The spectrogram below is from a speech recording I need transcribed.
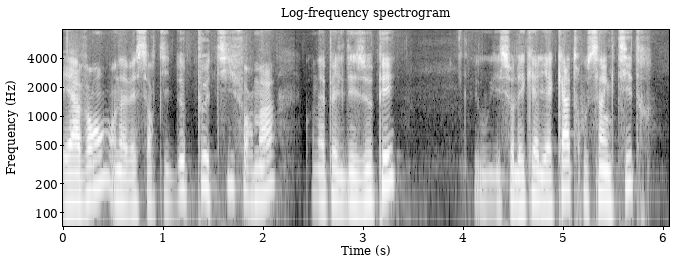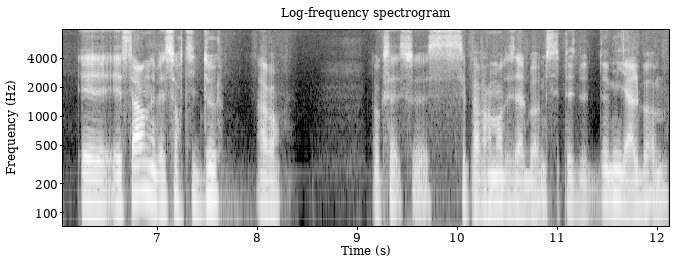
Et avant, on avait sorti deux petits formats qu'on appelle des EP, sur lesquels il y a quatre ou cinq titres. Et, et ça, on avait sorti deux avant. Donc c'est- pas vraiment des albums, c'est une espèce de demi-album.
